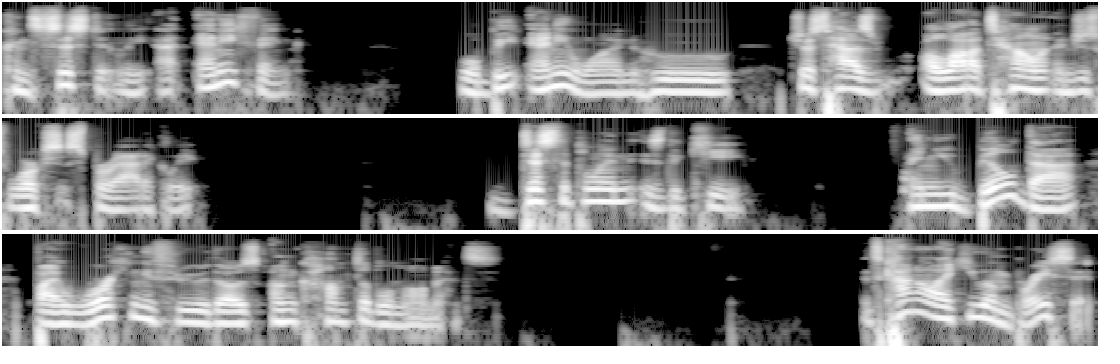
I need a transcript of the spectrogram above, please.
consistently at anything will beat anyone who just has a lot of talent and just works sporadically. Discipline is the key. And you build that by working through those uncomfortable moments. It's kind of like you embrace it.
